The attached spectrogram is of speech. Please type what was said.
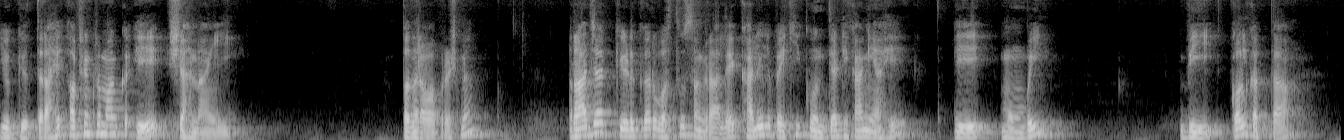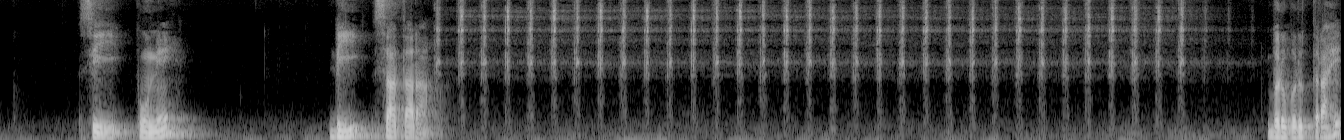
योग्य उत्तर आहे ऑप्शन क्रमांक ए, शहनाई। पंधरावा प्रश्न राजा केडकर वस्तुसंग्रहालय खालीलपैकी कोणत्या ठिकाणी आहे? A Mumbai B Kolkata C Pune D Satara. बरोबर उत्तर आहे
